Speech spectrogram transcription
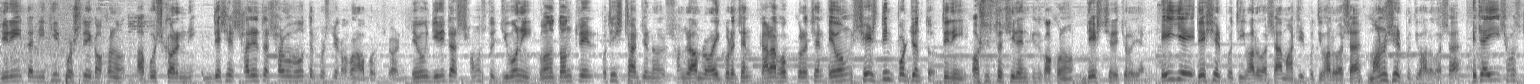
যিনি তার নীতির প্রশ্নে কখনো আপোষ করেননি, দেশের স্বাধীনতা সার্বভৌমত্বের প্রশ্নে কখনো আপোষ করেননি, এবং যিনি তার সমস্ত জীবনই গণতন্ত্রের প্রতিষ্ঠার জন্য সংগ্রাম লড়াই করেছেন, কারাভোগ করেছেন, এবং শেষ দিন পর্যন্ত তিনি অসুস্থ ছিলেন, কিন্তু কখনো দেশ ছেড়ে চলে যান এই যে দেশের প্রতি ভালোবাসা, মাটির প্রতি ভালোবাসা, মানুষের প্রতি ভালোবাসা, এটাই সমস্ত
